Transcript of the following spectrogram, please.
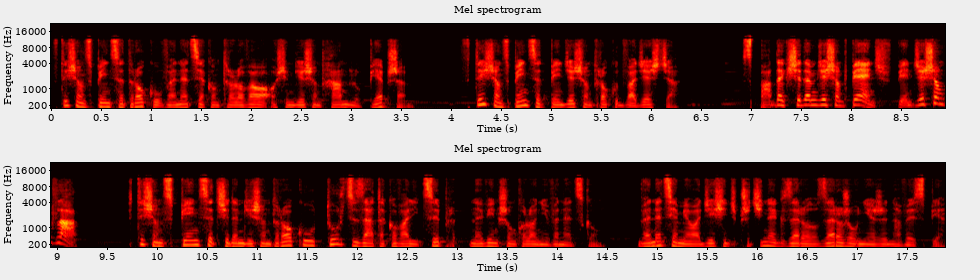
W 1500 roku Wenecja kontrolowała 80 handlu pieprzem. W 1550 roku 20. Spadek 75 w 50 lat. W 1570 roku Turcy zaatakowali Cypr, największą kolonię wenecką. Wenecja miała 10,00 żołnierzy na wyspie.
